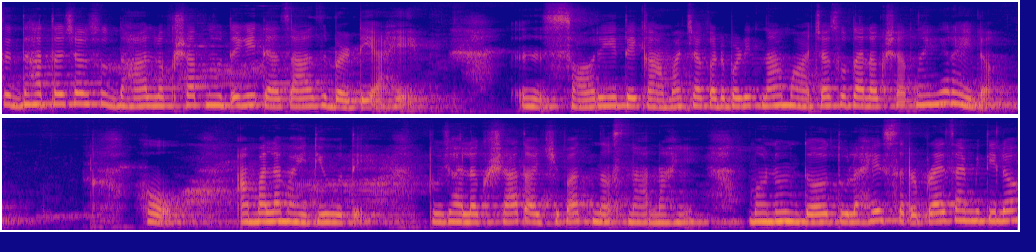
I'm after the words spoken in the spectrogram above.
सिद्धार्थच्यासुद्धा लक्षात नव्हते की त्याचा आज बर्थडे आहे. सॉरी ते कामाच्या गडबडीत ना माझ्यासुद्धा लक्षात नाही राहिलं. हो आम्हाला माहिती होते. तुझ्या लक्षात अजिबात नसणार नाही. म्हणून तर तुला हे सरप्राईज आम्ही दिलं.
